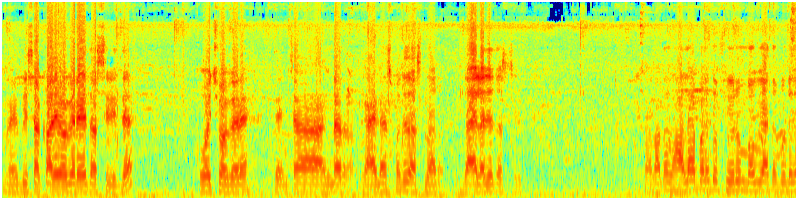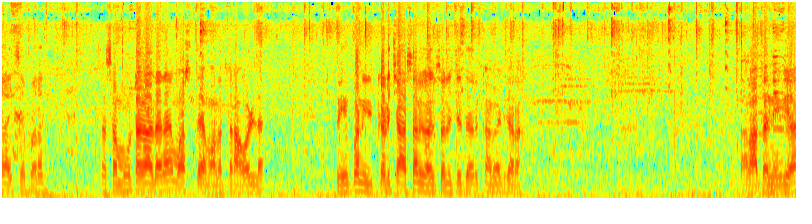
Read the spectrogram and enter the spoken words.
मे बी सकाळी वगैरे येत असतील इथे. कोच वगैरे. त्यांच्या अंडर गायडन्समध्येच असणार जायला देत असतील. चला आता झालं आहे पण तो फिरून बघूया आता कुठे जायचं परत. तसा मोठा गार्डन आहे मस्त आहे मला तर आवडलं. तुम्ही पण इकडच्या असाल घनसोलीचे तर कमेंट करा. चला आता निघूया.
